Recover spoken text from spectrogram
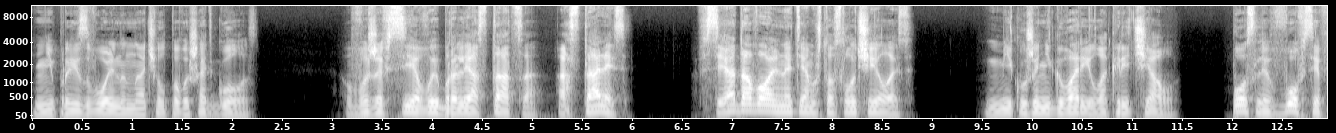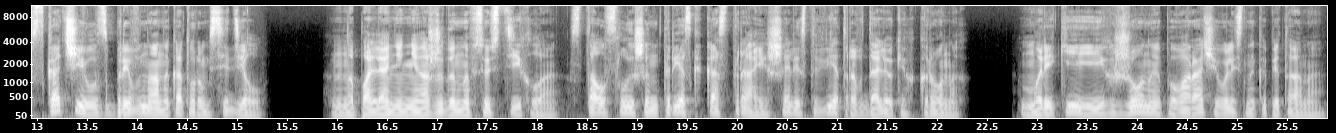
Непроизвольно начал повышать голос. Вы же все выбрали остаться. Остались? Все довольны тем, что случилось?» Мик уже не говорил, а кричал. После вовсе вскочил с бревна, на котором сидел. На поляне неожиданно все стихло, стал слышен треск костра и шелест ветра в далеких кронах. Моряки и их жены поворачивались на капитана.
